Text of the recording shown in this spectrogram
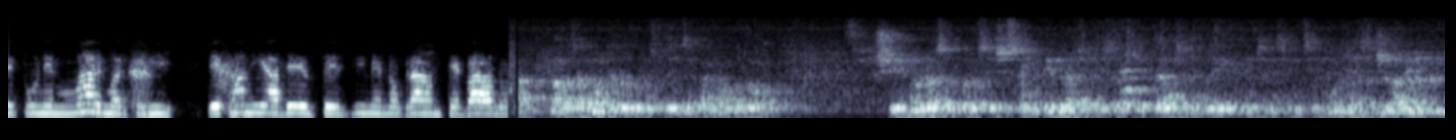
depune mari mărturii e ca mia velte zimenogrante valuri. M-am învățat multe lucruri, experiența care am avut-o și nu vreau să părăsesc și să iubim, dragii mei, să așteptăm, să ne pregătim, să ne sfințim mult, să și la mine.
